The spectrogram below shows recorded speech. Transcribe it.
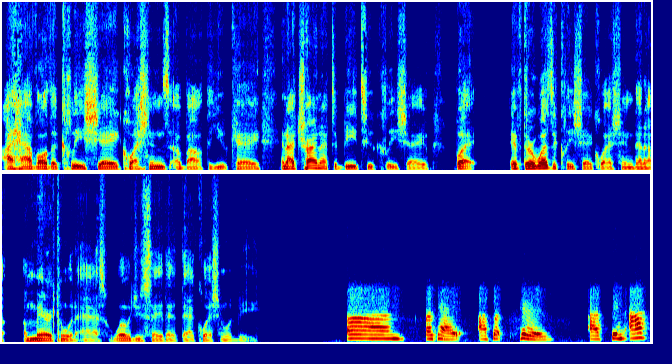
I have all the cliche questions about the UK, and I try not to be too cliche. But if there was a cliche question that an American would ask, what would you say that that question would be? Um. Okay, I've got two. I've been asked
